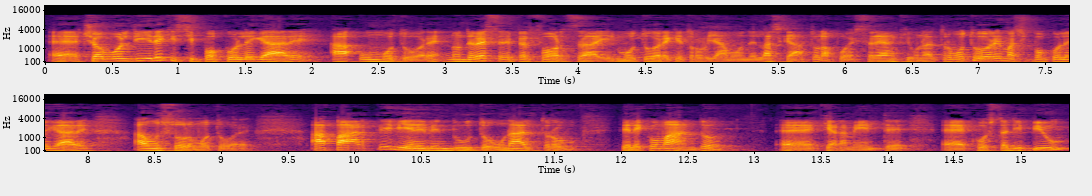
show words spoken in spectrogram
Eh, ciò vuol dire che si può collegare a un motore, non deve essere per forza il motore che troviamo nella scatola, può essere anche un altro motore, ma si può collegare a un solo motore. A parte viene venduto un altro telecomando eh, chiaramente eh, costa di più.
